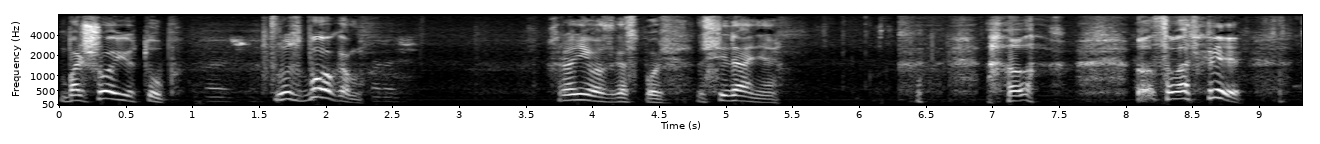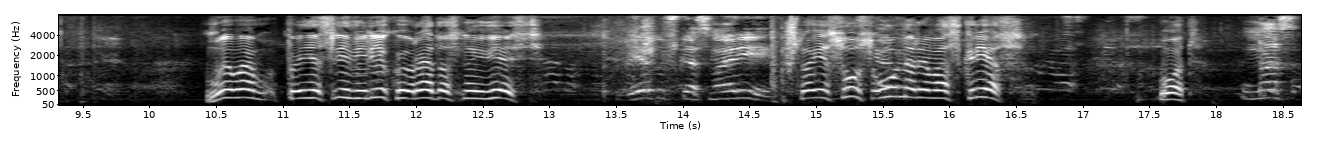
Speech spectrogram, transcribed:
Большой YouTube. Ну, с Богом. Храни вас Господь. До свидания. Смотри. Мы вам принесли великую радостную весть, Дедушка, смотри, что Иисус умер и воскрес. Вот. у нас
